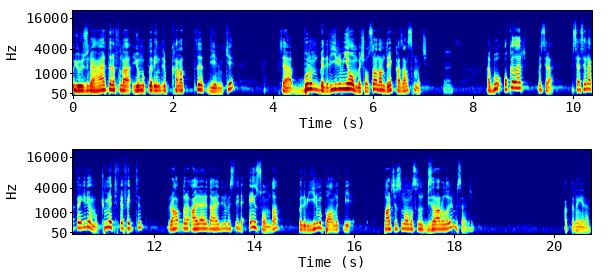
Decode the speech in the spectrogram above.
yüzüne her tarafına yumrukları indirip kanattı diyelim ki. Mesela bunun bedeli 20'ye 15 olsa adam direkt kazansın maçı. Evet. Ha, bu o kadar mesela mesela senin aklına geliyor mu? Kümülatif efektin roundlara ayrı ayrı dahil edilmesi değil de en sonda böyle bir 20 puanlık bir parçasının olmasının bir zararı olabilir mi sence? Aklına gelen.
